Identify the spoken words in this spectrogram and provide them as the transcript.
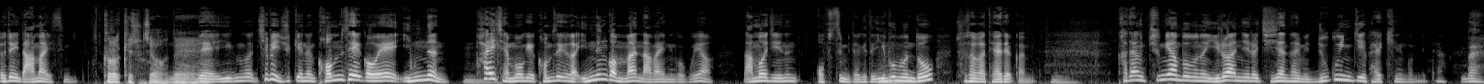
여전히 남아 있습니다. 그렇겠죠. 네. 네, 이거 760개는 검색어에 있는 음. 파일 제목에 검색어가 있는 것만 남아 있는 거고요. 나머지는 없습니다. 그래서 이 음. 부분도 조사가 돼야 될 겁니다. 음. 가장 중요한 부분은 이러한 일을 지시한 사람이 누구인지 밝히는 겁니다. 네.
